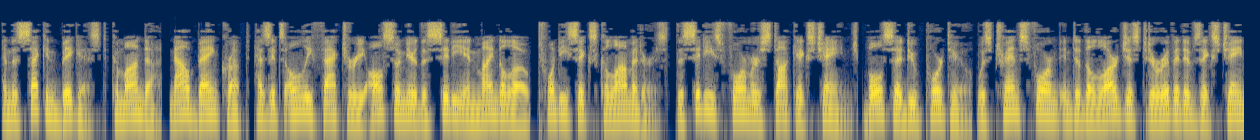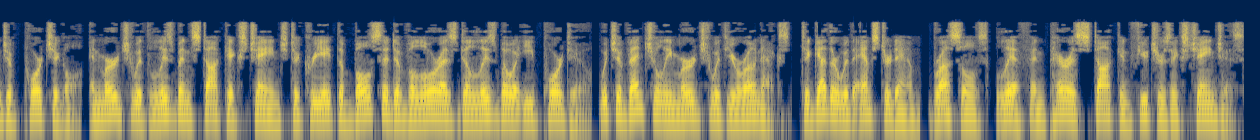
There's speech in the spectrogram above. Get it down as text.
and the second biggest Qimonda, now bankrupt has its only factory also near the city in Mindelo 26 km. .The city's former stock exchange Bolsa do Porto was transformed into the largest derivatives exchange of Portugal, and merged with Lisbon Stock Exchange to create the Bolsa de Valores de Lisboa e Porto, which eventually merged with Euronext, together with Amsterdam, Brussels, LIFFE and Paris stock and futures exchanges.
